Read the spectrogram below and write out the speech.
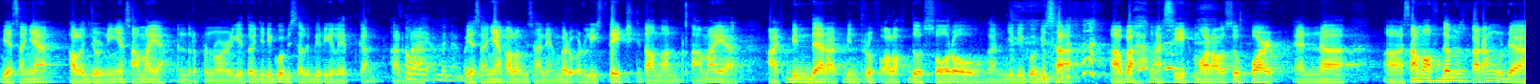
biasanya kalau journey-nya sama ya entrepreneur gitu jadi gue bisa lebih relate kan. Karena Oh, benar-benar. biasanya kalau misalnya yang baru early stage di tahun-tahun pertama ya I've been there, I've been through all of those sorrow kan. Jadi gue bisa apa ngasih moral support and uh, uh, some of them sekarang udah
